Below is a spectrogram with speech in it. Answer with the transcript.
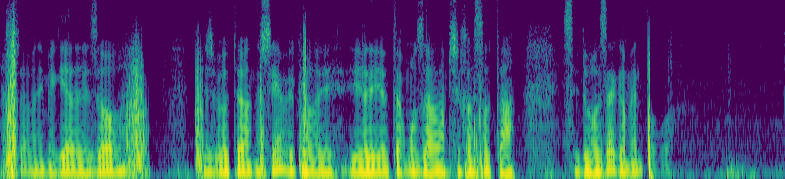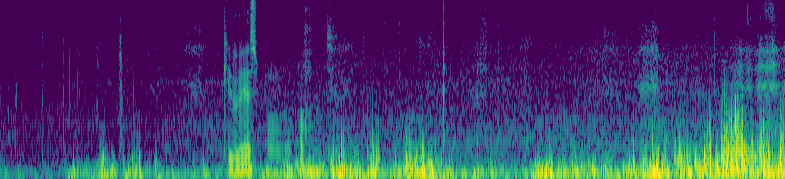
עכשיו אני מגיע לאזור שיש בו יותר אנשים וכבר יהיה לי יותר מוזר להמשיך לעשות את הסידור הזה, גם אין פה רוח. כאילו יש פה, אבל פחות. אה,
